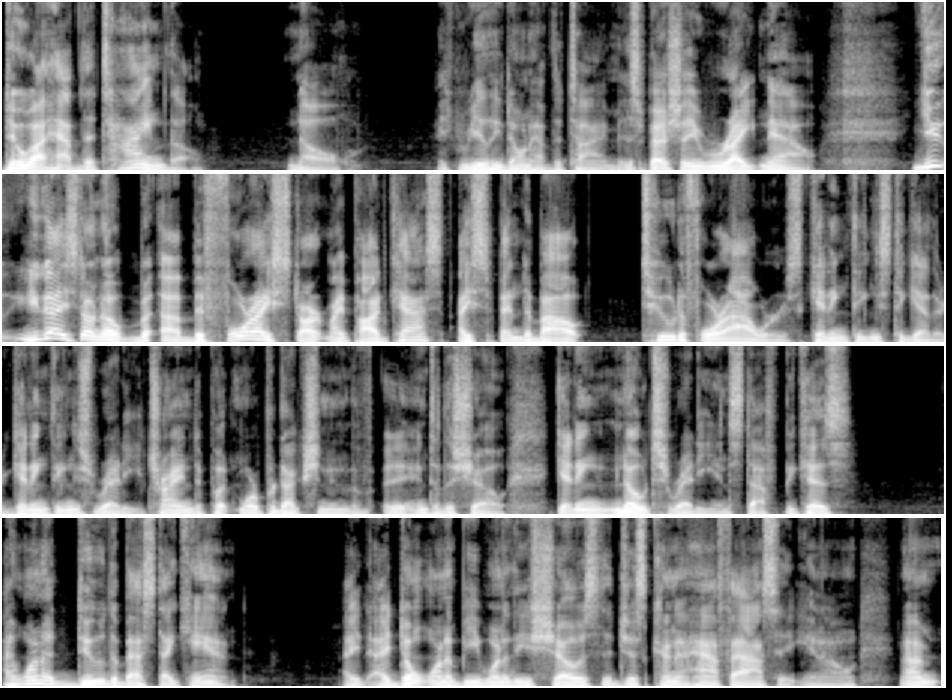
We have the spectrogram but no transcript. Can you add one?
Do I have the time though? No. I really don't have the time, especially right now. You you guys don't know, but uh, before I start my podcast, I spend about two to four hours getting things together, getting things ready, trying to put more production in the, into the show, getting notes ready and stuff because I want to do the best I can. I, I don't want to be one of these shows that just kind of half-ass it, you know. I'm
